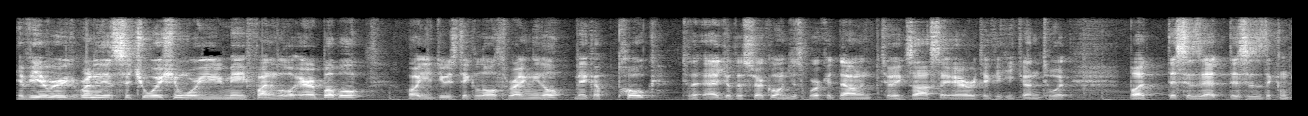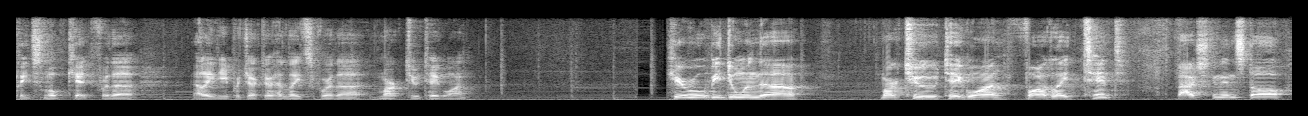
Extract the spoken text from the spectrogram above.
If you ever run into a situation where you may find a little air bubble, all you do is take a little threading needle, make a poke to the edge of the circle and just work it down to exhaust the air or take a heat gun to it. But this is it. This is the complete smoke kit for the LED projector headlights for the Mark II Tiguan. Here we'll be doing the Mark II Tiguan fog light tint badge install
